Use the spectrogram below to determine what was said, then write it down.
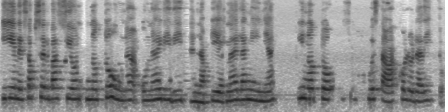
y en esa observación notó una, una heridita en la pierna de la niña y notó que su ojo estaba coloradito.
